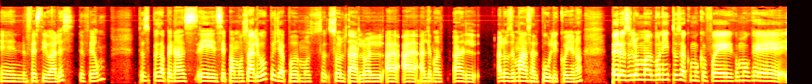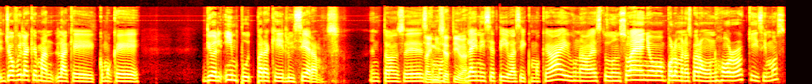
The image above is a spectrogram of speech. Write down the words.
en festivales de film. Entonces, pues apenas eh, sepamos algo, pues ya podemos soltarlo al, al demás, al, a los demás, al público, you know? Pero eso es lo más bonito, o sea, como que fue, como que yo fui la que, la que como que dio el input para que lo hiciéramos. Entonces... La iniciativa. La iniciativa, así como que, ay, una vez tuve un sueño, por lo menos para un horror que hicimos,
